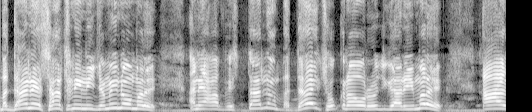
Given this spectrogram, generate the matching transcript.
બધાને સાંથણીની જમીનો મળે અને આ વિસ્તારના બધાય છોકરાઓ રોજગારી મળે. આ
